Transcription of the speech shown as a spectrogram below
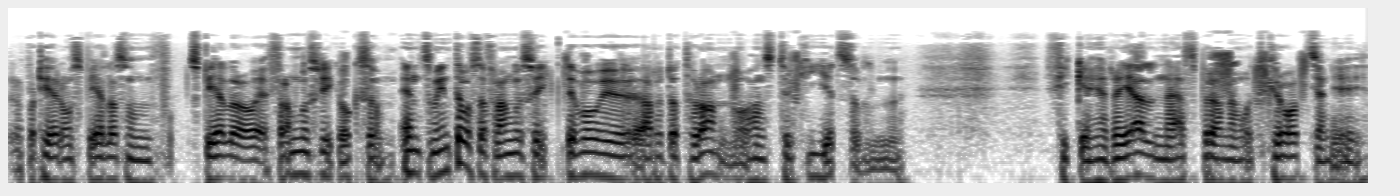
rapportera om spelare som spelar och är framgångsrika också. En som inte var så framgångsrik, det var ju Arda Turan och hans Turkiet som eh, fick en rejäl näsbränna mot Kroatien i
